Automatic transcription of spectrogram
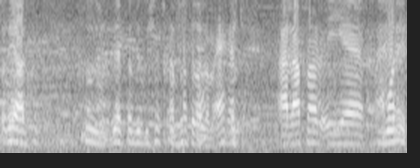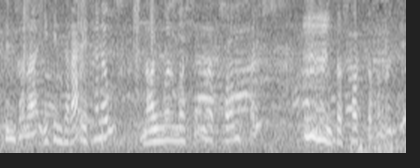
করে আর কি। হুম, দু একটা যে বিশেষ করে বুঝতে পারলাম এক আর আপনার এই আমার এতিমখানা? ইতিমখানা এখানেও নভেম্বর মাসে আমরা ফর্ম ছাড়ি। তো শর্ত হলো যে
